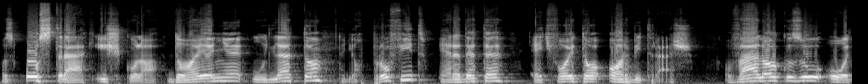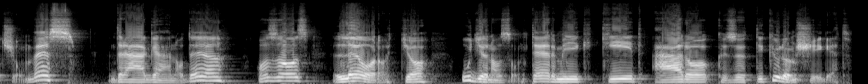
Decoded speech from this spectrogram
az osztrák iskola dojenje úgy látta, hogy a profit eredete egyfajta arbitrás. A vállalkozó olcsón vesz, drágán ad el, azaz learatja ugyanazon termék két ára közötti különbséget.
